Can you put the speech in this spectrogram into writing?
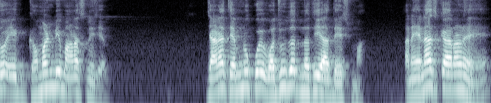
છો એક ઘમંડી માણસની જેમ. જાણે તેમનું કોઈ વજૂદ જ નથી આ દેશમાં. અને એના જ કારણે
